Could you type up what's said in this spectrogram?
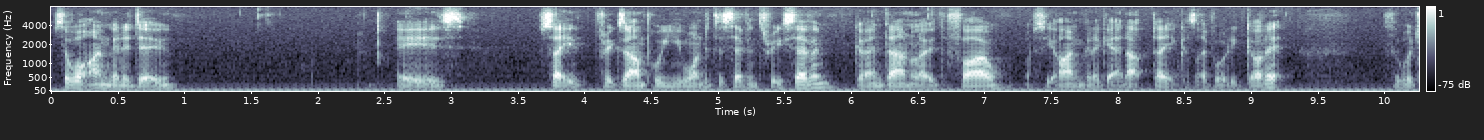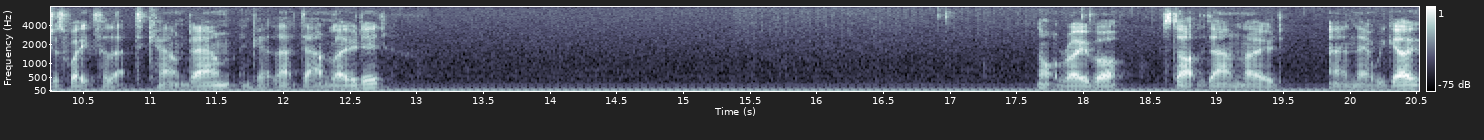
So what I'm going to do is say for example you wanted the 737 go and download the file. Obviously I'm going to get an update because I've already got it. So we'll just wait for that to count down and get that downloaded. Not a robot. Start the download and there we go.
